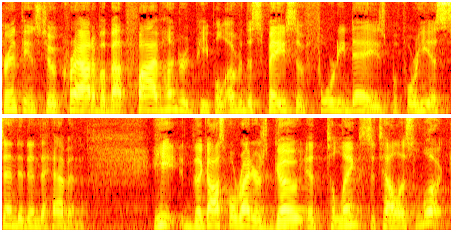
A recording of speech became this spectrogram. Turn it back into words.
Corinthians, to a crowd of about 500 people over the space of 40 days before he ascended into heaven. He, the gospel writers go to lengths to tell us look,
